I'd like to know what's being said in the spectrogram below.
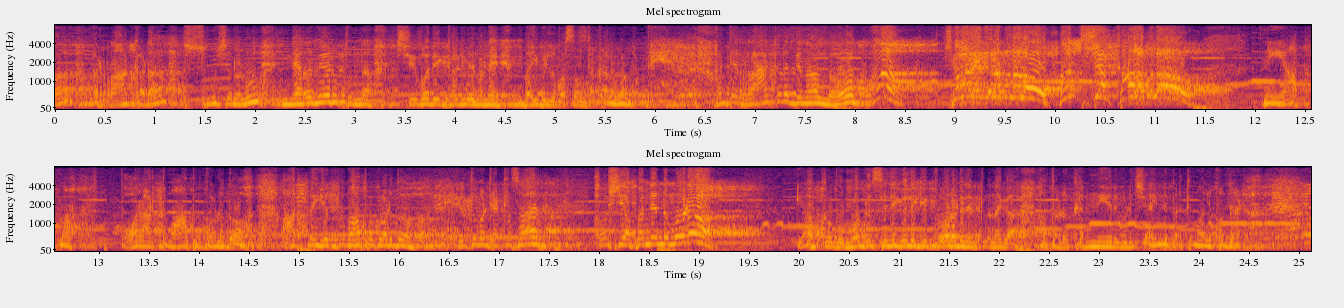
రాకడ సూచనలు నెరవేరుతున్న చివరి గడియలనే బైబిల్ వసంతకాలం ఉంటుంది అంటే రాకడ దినాల్లో చివరి దినములలో అంత్యకాలములో నీ ఆత్మ పోరాటం ఆపకూడదు ఆత్మ యుద్ధం ఆపకూడదు. యుద్ధం అంటే ఎట్లా సార్? హోషియా పన్నెండు మూడు. యాకోబు మొగసిరి కలిగి పోరాడినట్లనగా అతడు కన్నీరు విడిచి ఆయన్ని బ్రతిమాలుకున్నాడు.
